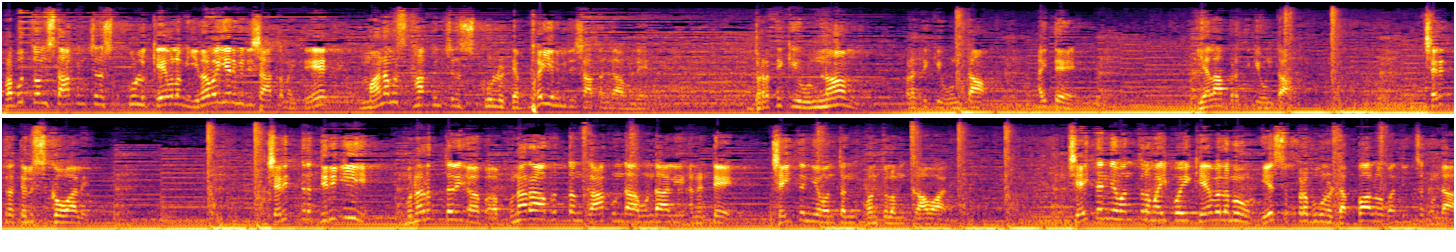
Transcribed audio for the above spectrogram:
ప్రభుత్వం స్థాపించిన స్కూళ్ళు కేవలం ఇరవై ఎనిమిది శాతం అయితే మనం స్థాపించిన స్కూళ్ళు డెబ్బై ఎనిమిది శాతంగా ఉండేవి. బ్రతికి ఉన్నాం బ్రతికి ఉంటాం. అయితే ఎలా బ్రతికి ఉంటాం? చరిత్ర తెలుసుకోవాలి. చరిత్ర తిరిగి పునరుద్ధరి పునరావృతం కాకుండా ఉండాలి అనంటే చైతన్యవంతం వంతులం కావాలి. చైతన్యవంతులం అయిపోయి కేవలము యేసు ప్రభువును డబ్బాలో బంధించకుండా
